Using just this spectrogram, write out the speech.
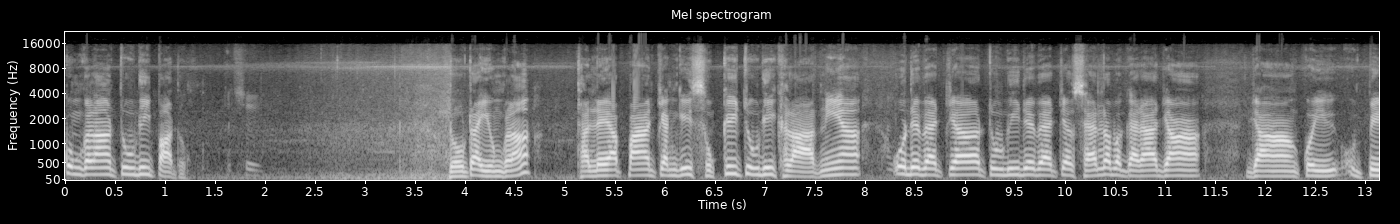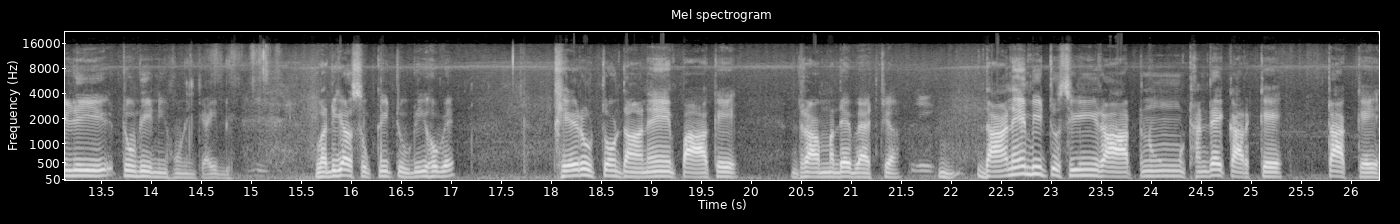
ਕੁੰਗਲਾਂ ਤੂੜੀ ਪਾ ਦਿਓ। ਦੋ ਢਾਈ ਉਂਗਲਾਂ। ਥੱਲੇ ਆਪਾਂ ਚੰਗੀ ਸੁੱਕੀ ਤੂੜੀ ਖਿਲਾਰਨੀ ਆ। ਉਹਦੇ ਵਿੱਚ ਤੂੜੀ ਦੇ ਵਿੱਚ ਸੈੱਲ ਵਗੈਰਾ ਜਾਂ ਜਾਂ ਕੋਈ ਪੀਲੀ ਤੂੜੀ ਨਹੀਂ ਹੋਣੀ ਚਾਹੀਦੀ। ਵਧੀਆ ਸੁੱਕੀ ਤੂੜੀ ਹੋਵੇ। ਫਿਰ ਉਤੋਂ ਦਾਣੇ ਪਾ ਕੇ ਡਰਮ ਦੇ ਵਿੱਚ। ਦਾਣੇ ਵੀ ਤੁਸੀਂ ਰਾਤ ਨੂੰ ਠੰਡੇ ਕਰਕੇ ਢੱਕ ਕੇ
